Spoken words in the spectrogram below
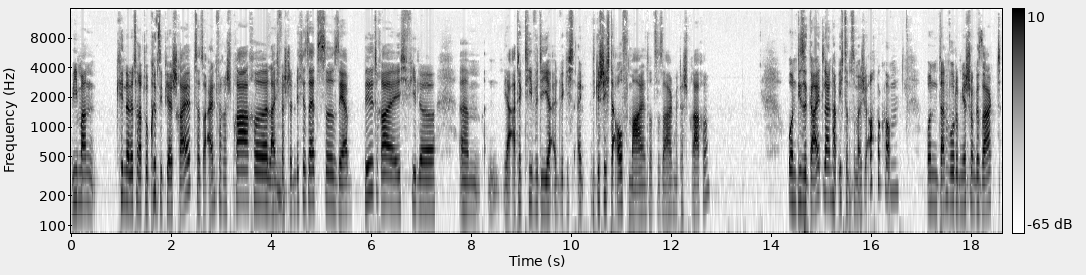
wie man Kinderliteratur prinzipiell schreibt, also einfache Sprache, leicht mhm. verständliche Sätze, sehr bildreich, viele ähm, ja, Adjektive, die halt wirklich die Geschichte aufmalen sozusagen mit der Sprache. Und diese Guideline habe ich dann zum Beispiel auch bekommen. Und dann wurde mir schon gesagt,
